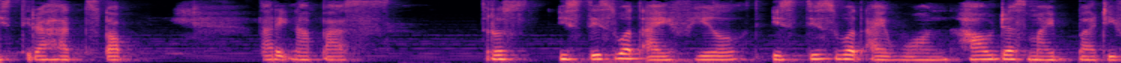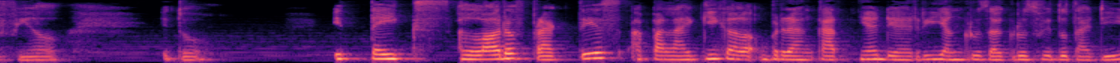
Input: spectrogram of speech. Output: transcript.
istirahat stop tarik napas. Terus is this what I feel? Is this what I want? How does my body feel? Itu. It takes a lot of practice apalagi kalau berangkatnya dari yang gerusah-gerusu itu tadi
